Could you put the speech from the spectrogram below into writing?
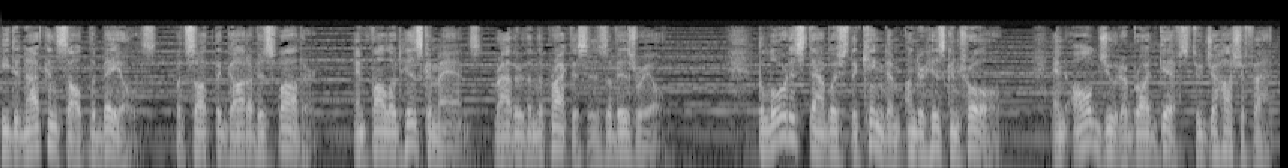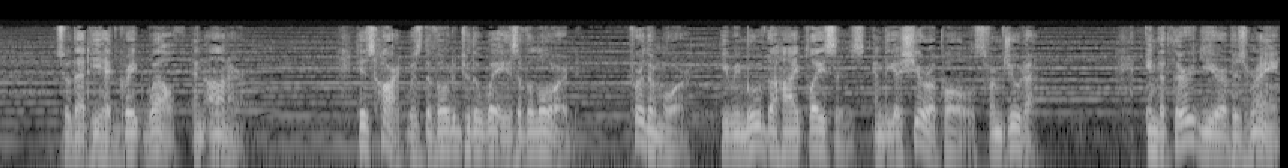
He did not consult the Baals, but sought the God of his father, and followed his commands rather than the practices of Israel. The Lord established the kingdom under his control, and all Judah brought gifts to Jehoshaphat, so that he had great wealth and honor. His heart was devoted to the ways of the Lord. Furthermore, he removed the high places and the Asherah poles from Judah. In the third year of his reign,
